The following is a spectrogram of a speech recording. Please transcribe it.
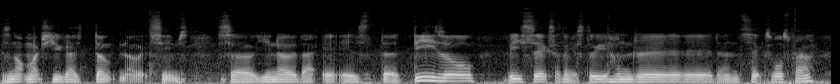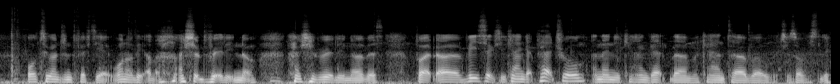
there's not much you guys don't know it seems. So you know that it is the diesel V6 I think it's 306 horsepower or 258 one or the other. I should really know. I should really know this. But uh, V6 you can get petrol and then you can get the Macan Turbo which is obviously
